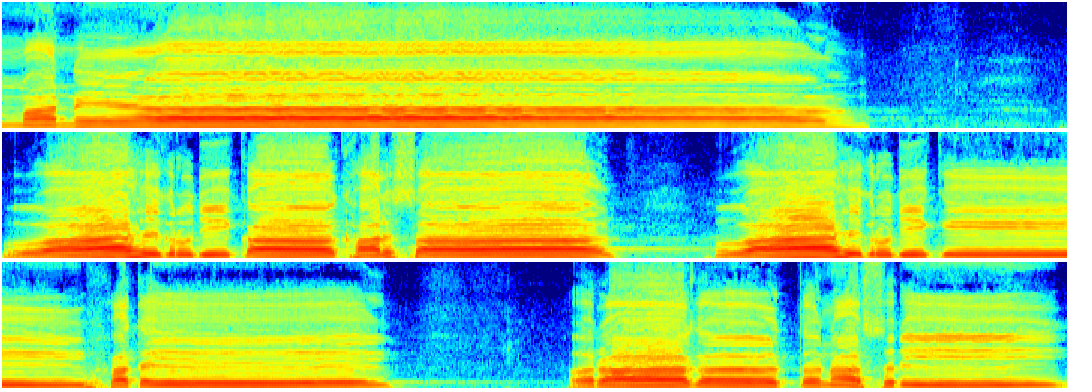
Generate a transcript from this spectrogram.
ਮਾਨਿਆ ਵਾਹਿਗੁਰੂ ਜੀ ਕਾ ਖਾਲਸਾ, ਵਾਹਿਗੁਰੂ ਜੀ ਕੀ ਫਤਿਹ। ਰਾਗ ਤਨਾਸਰੀ,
